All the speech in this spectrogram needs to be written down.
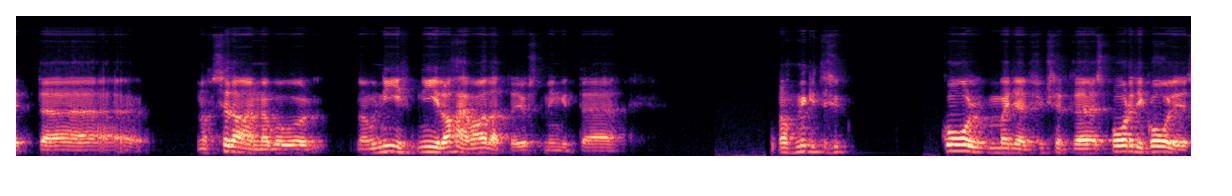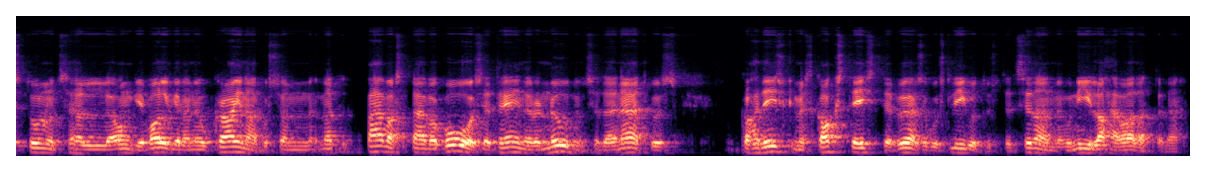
et äh, noh, seda on nagu, nagu nii, nii lahe vaadata just mingite noh, mingites kool, ma ei tea, siuksed äh, spordikoolidest tulnud seal ongi Valgevene, Ukraina, kus on nad päevast päeva koos ja treener on nõudnud seda ja näed, kus kaheteistkümnest kaksteist teeb ühesugust liigutust, et seda on nagu nii lahe vaadata, noh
